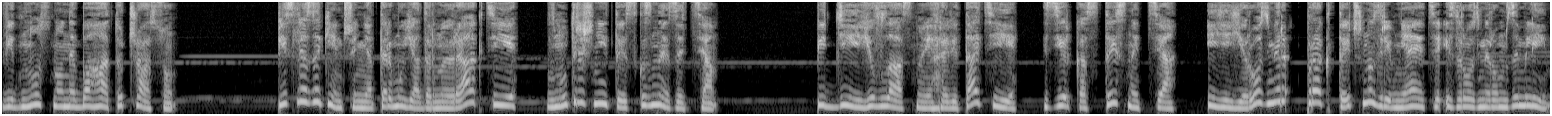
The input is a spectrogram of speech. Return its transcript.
відносно небагато часу. Після закінчення термоядерної реакції внутрішній тиск знизиться. Під дією власної гравітації зірка стиснеться, і її розмір практично зрівняється із розміром Землі.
